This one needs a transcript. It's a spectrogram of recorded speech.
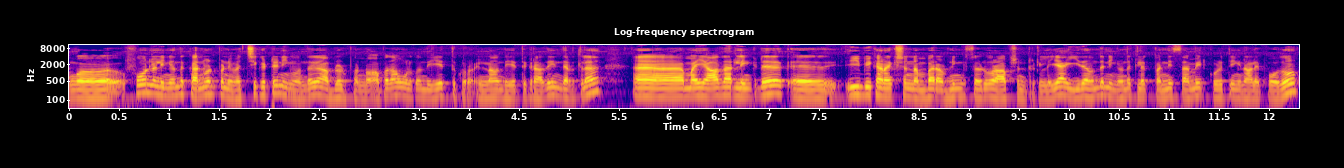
உங்கள் ஃபோனில் நீங்கள் வந்து கன்வெர்ட் பண்ணி வச்சுக்கிட்டு நீங்கள் வந்து அப்லோட் பண்ணணும். அப்போ தான் உங்களுக்கு வந்து ஏற்றுக்கிறோம் இல்லைனா வந்து ஏற்றுக்கிறாது இந்த இடத்துல my Aadhaar linked EB connection number அப்படின்னு சொல்லிட்டு ஒரு ஆப்ஷன் இருக்கு இல்லையா? இதை வந்து நீங்கள் வந்து கிளிக் பண்ணி சப்மிட் கொடுத்தீங்கனாலே போதும்.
